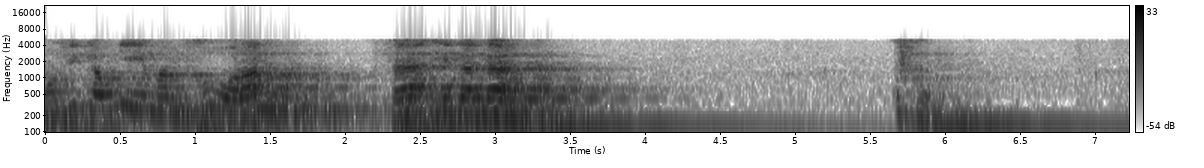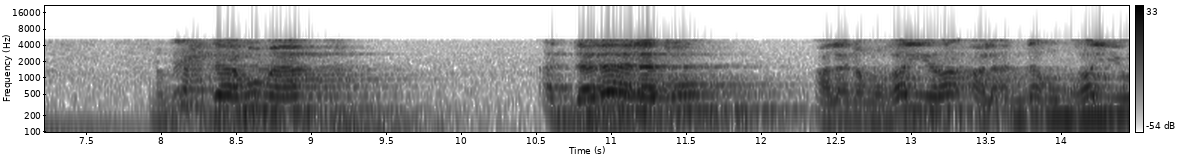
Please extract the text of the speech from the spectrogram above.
وفي كونه منثورا فائدتان إحداهما الدلالة على أنهم غير, على أنهم غير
